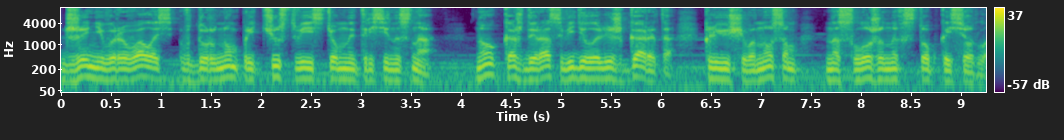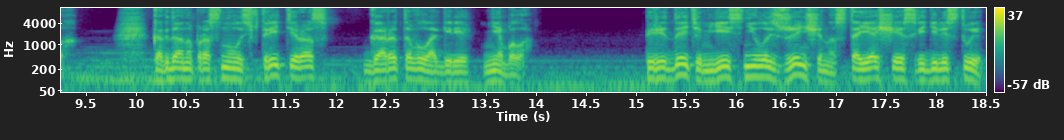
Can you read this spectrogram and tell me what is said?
Дженни вырывалась в дурном предчувствии из темной трясины сна. но каждый раз видела лишь Гаррета, клюющего носом на сложенных стопкой седлах. Когда она проснулась в третий раз, Гаррета в лагере не было. Перед этим ей снилась женщина, стоящая среди листвы.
